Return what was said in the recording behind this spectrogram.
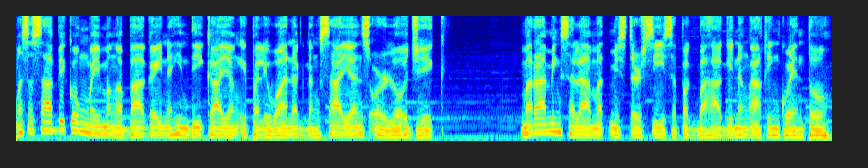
masasabi kong may mga bagay na hindi kayang ipaliwanag ng science or logic. Maraming salamat Mr. C sa pagbahagi ng aking kwento.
